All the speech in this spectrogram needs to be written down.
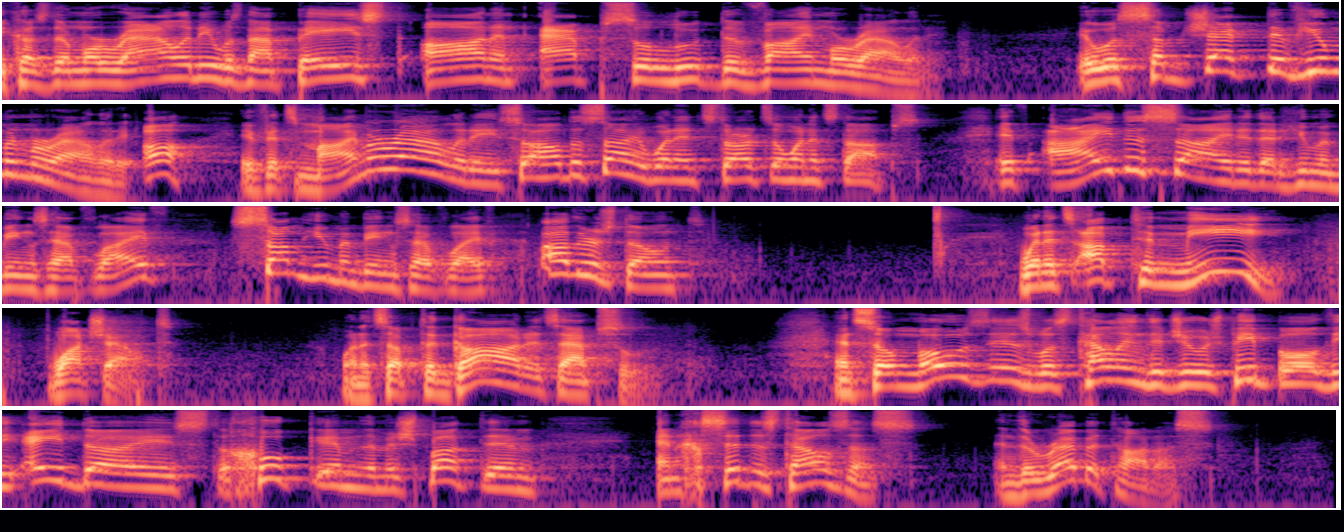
because their morality was not based on an absolute divine morality. It was subjective human morality. Oh, if it's my morality, so I'll decide when it starts and when it stops. If I decided that human beings have life, some human beings have life, others don't. When it's up to me, watch out. When it's up to God, it's absolute. And so Moses was telling the Jewish people the Eidos, the Chukim, the Mishpatim, and Chassidus tells us, and the Rebbe taught us,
